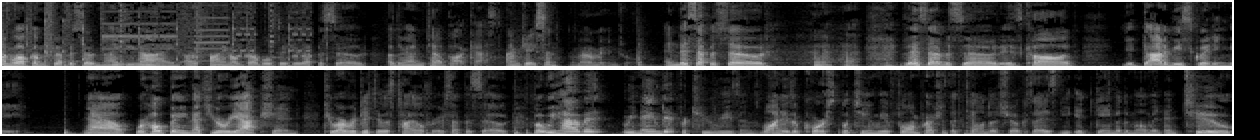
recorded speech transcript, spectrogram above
and welcome to episode 99, our final double digit episode of the Random Tab podcast. I'm Jason, And I'm Angel. and this episode, this episode is called You Gotta Be Squidding Me. Now, we're hoping that's your reaction to our ridiculous title for this episode, but we have it, we named it for two reasons. One is, of course, Splatoon. We have full impressions at the tail end of the show because that is the it game of the moment. And two,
